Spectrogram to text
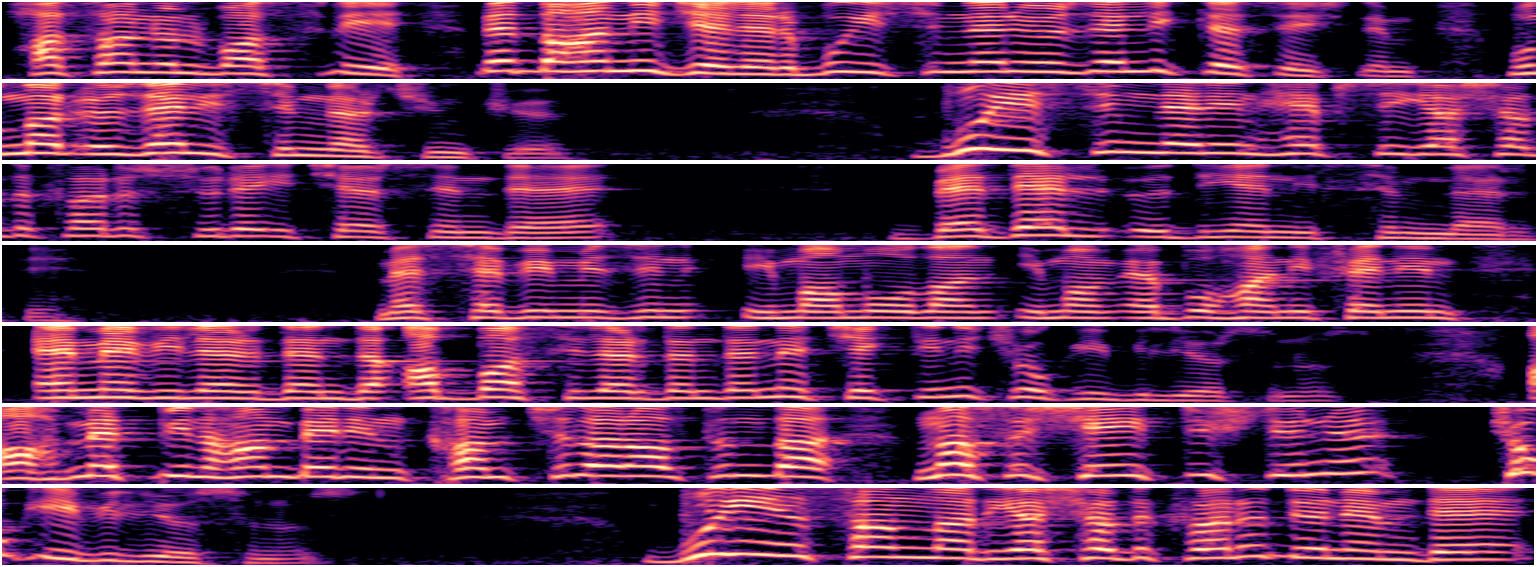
Hasanül Basri ve daha niceleri bu isimleri özellikle seçtim. Bunlar özel isimler çünkü. Bu isimlerin hepsi yaşadıkları süre içerisinde bedel ödeyen isimlerdi. Mezhebimizin imamı olan İmam Ebu Hanife'nin Emevilerden de Abbasilerden de ne çektiğini çok iyi biliyorsunuz. Ahmet bin Hanbel'in kamçılar altında nasıl şehit düştüğünü çok iyi biliyorsunuz. Bu insanlar yaşadıkları dönemde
